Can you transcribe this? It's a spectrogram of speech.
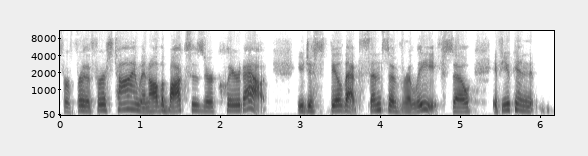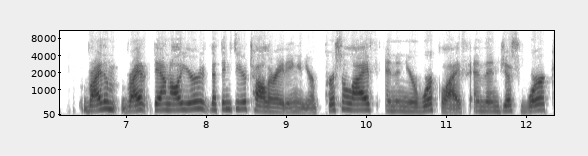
for, for the first time and all the boxes are cleared out? You just feel that sense of relief. So if you can write them write down all your the things that you're tolerating in your personal life and in your work life and then just work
